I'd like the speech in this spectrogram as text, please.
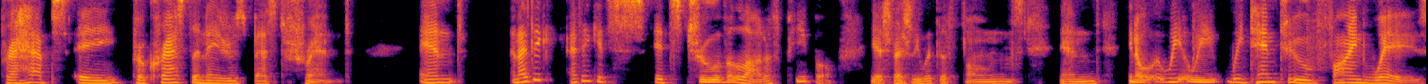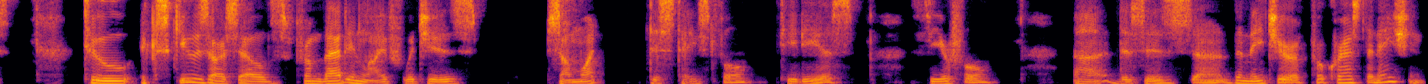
perhaps a procrastinator's best friend. And and I think I think it's it's true of a lot of people, yeah, especially with the phones. And you know we we we tend to find ways to excuse ourselves from that in life which is somewhat distasteful tedious fearful. Uh, this is uh, the nature of procrastination.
